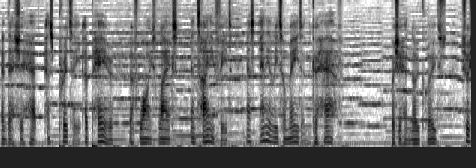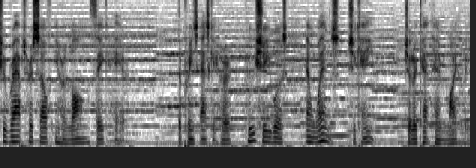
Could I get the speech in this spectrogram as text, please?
and that she had as pretty a pair of white legs and tiny feet as any little maiden could have. But she had no clothes, so she wrapped herself in her long, thick hair. The prince asked her who she was and whence she came. She looked at him mightily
